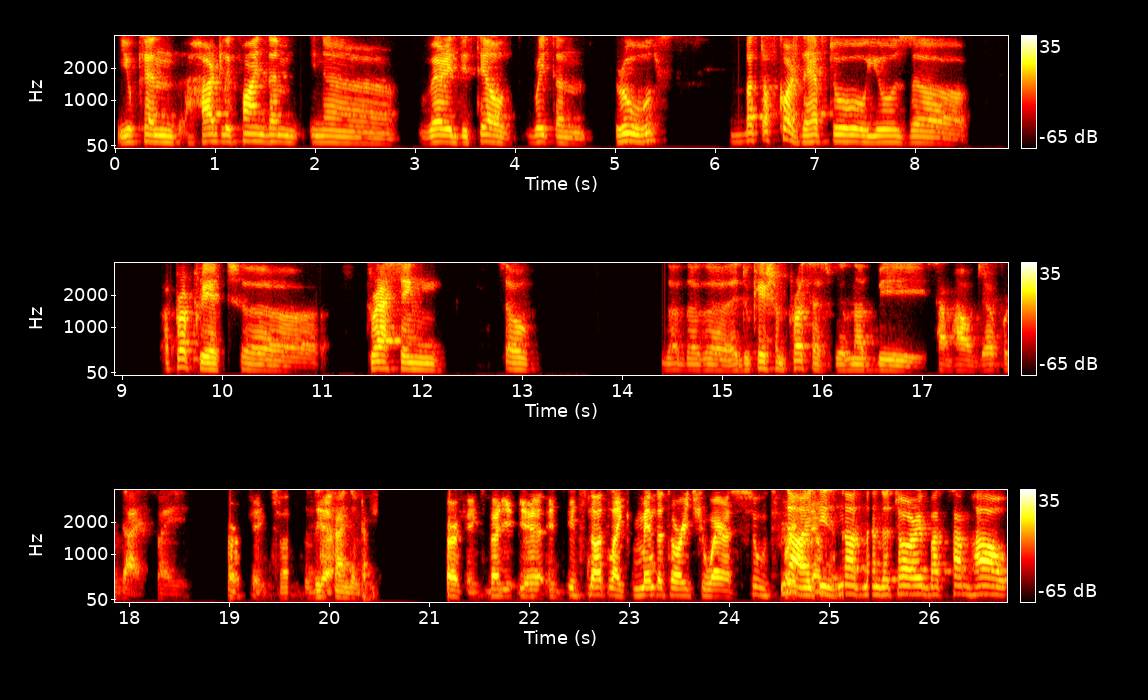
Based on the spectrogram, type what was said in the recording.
you can hardly find them in a very detailed written rules but of course they have to use uh, appropriate uh, dressing so the, the, the, education process will not be somehow jeopardized by perfect this yeah. kind of perfect but it, it, it's not like mandatory to wear a suit no example. it is not mandatory but somehow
